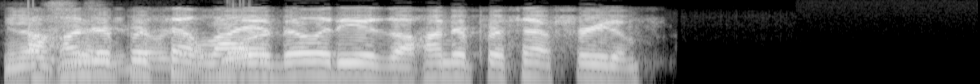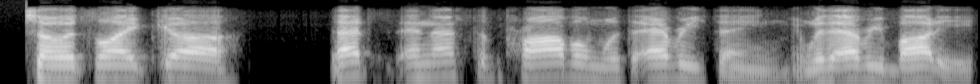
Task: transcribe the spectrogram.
You know, A 100% liability is a hundred percent freedom. So it's like uh that's and that's the problem with everything, with everybody.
